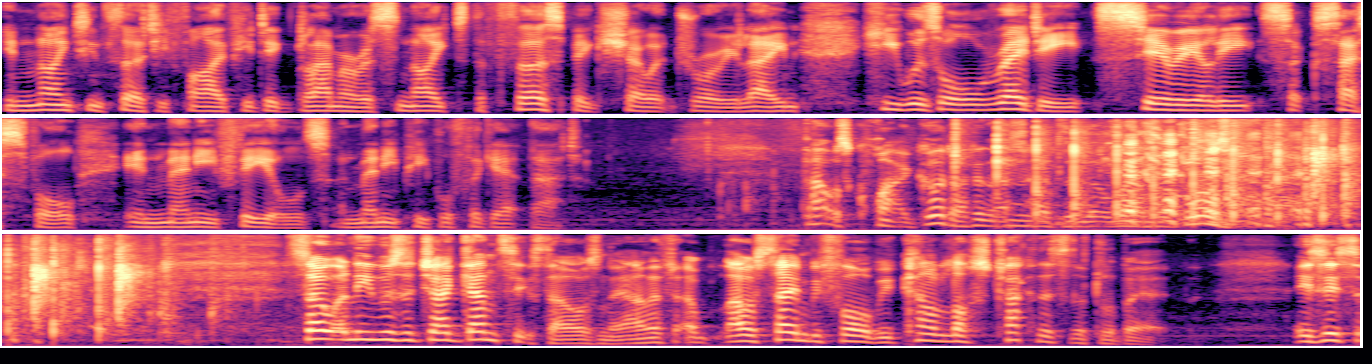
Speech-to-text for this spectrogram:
in 1935 he did Glamorous Night, the first big show at Drury Lane, he was already serially successful in many fields, and many people forget that. That was quite good. I think that's had a little round of applause. so, and he was a gigantic star, wasn't he? And I, I was saying before, we kind of lost track of this a little bit. Is this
